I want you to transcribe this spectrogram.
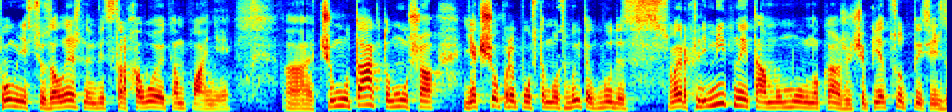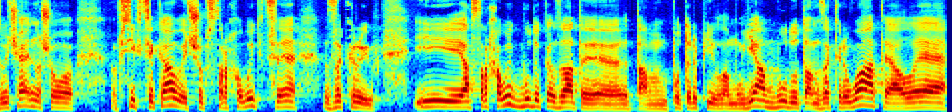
повністю залежним від страхової компанії. Е, Чому так? Тому що якщо, припустимо, збиток буде сверхлімітний, там, умовно кажучи, 500 тисяч, звичайно, що всіх цікавить, щоб страховик це закрив. І, а страховик буде казати е, там потерпілому, я буду там закривати, але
